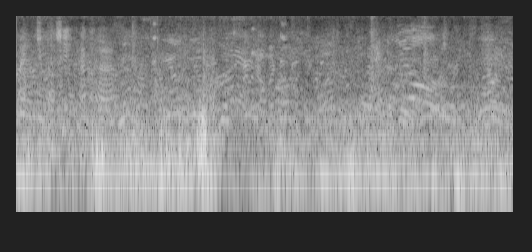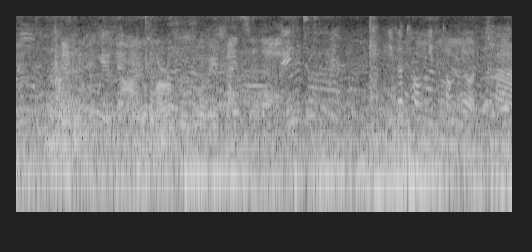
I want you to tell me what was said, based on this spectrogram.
เป็นชูชินะคะนี่ก็ทองหยิบทองหยอดค่ะ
